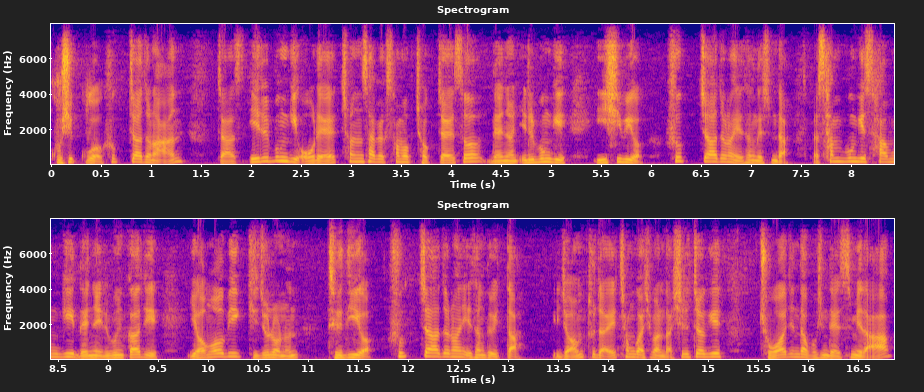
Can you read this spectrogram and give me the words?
99억 흑자 전환. 자, 1분기 올해 1403억 적자에서 내년 1분기 22억 흑자 전환 예상됐습니다. 자, 3분기, 4분기, 내년 1분기까지 영업이익 기준으로는 드디어 흑자 전환 예상되고 있다. 이 점 투자에 참고하시 기 바랍니다. 실적이 좋아진다 보시면 되겠습니다.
